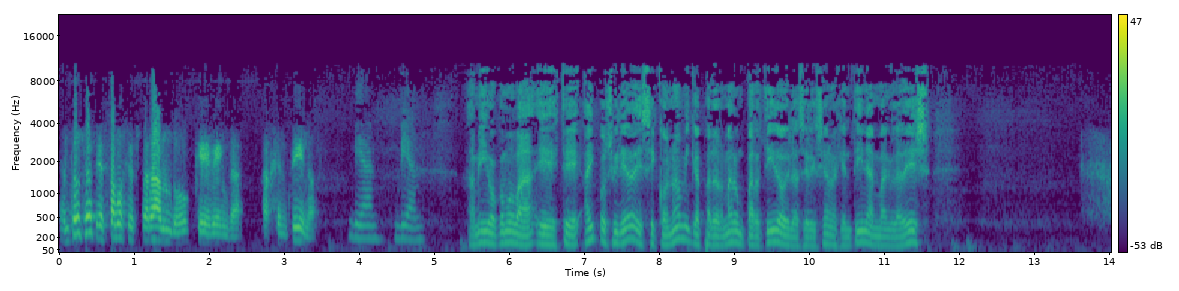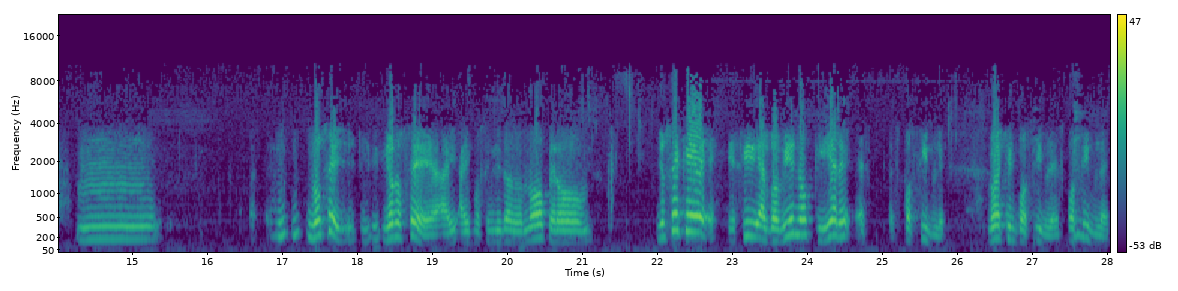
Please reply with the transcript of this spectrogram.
Entonces estamos esperando que venga Argentina. Bien, bien. Amigo, ¿cómo va? Este, ¿Hay posibilidades económicas para armar un partido de la selección argentina en Bangladesh? Mm, no sé, yo no sé, hay, hay posibilidad o no, pero yo sé que eh, si el gobierno quiere, es, es posible. no es imposible, es posible.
